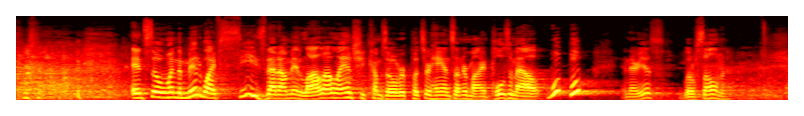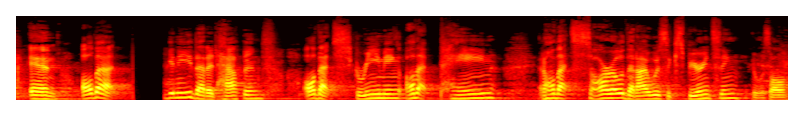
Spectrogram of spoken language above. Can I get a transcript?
and so when the midwife sees that I'm in la la land, she comes over, puts her hands under mine, pulls him out, whoop, whoop, and there he is, little Solomon. And all that agony that had happened, all that screaming, all that pain, and all that sorrow that I was experiencing, it was all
